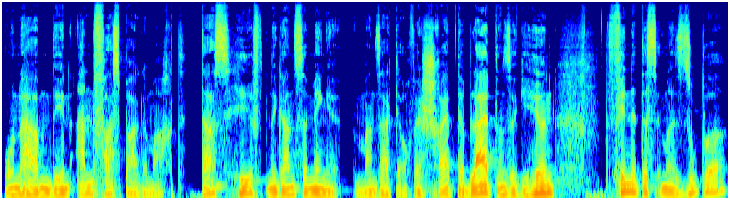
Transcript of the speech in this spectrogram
und haben den anfassbar gemacht. Das hilft eine ganze Menge. Man sagt ja auch, wer schreibt, der bleibt. Unser Gehirn findet das immer super,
